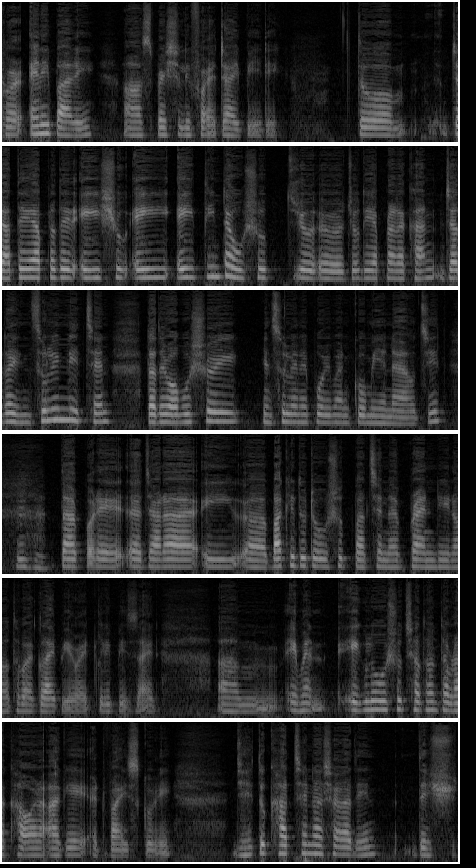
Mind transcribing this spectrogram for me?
for anybody specially for a diabetic তো যাতে আপনাদের এই এই এই তিনটা ওষুধ যদি আপনারা খান যারা ইনসুলিন নিচ্ছেন তাদের অবশ্যই ইনসুলিনের পরিমাণ কমিয়ে নেওয়া উচিত। তারপরে যারা এই বাকি দুটো ওষুধ পাচ্ছেন প্র্যান্ডিন অথবা গ্লাইপিরাইড গ্লিপিসাইড এগুলো ওষুধ সাধারণত আমরা খাওয়ার আগে অ্যাডভাইস করি। যেহেতু খাচ্ছে না সারাদিন they should,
